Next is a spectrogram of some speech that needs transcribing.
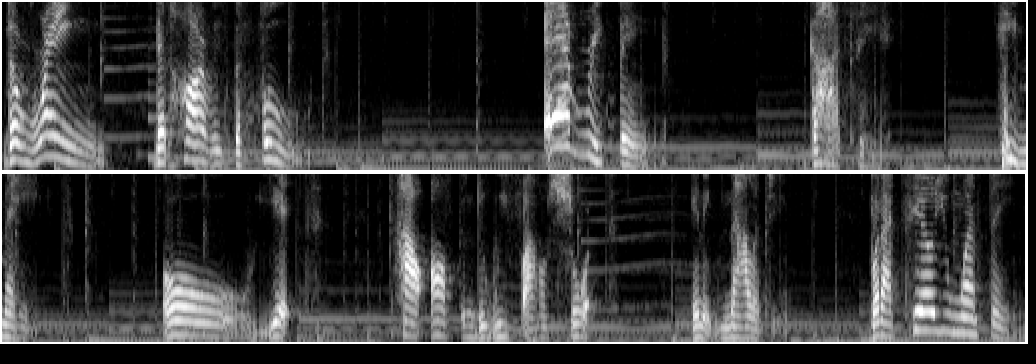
the rain that harvests the food, everything God said He made. Oh, yet, how often do we fall short in acknowledging? But I tell you one thing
